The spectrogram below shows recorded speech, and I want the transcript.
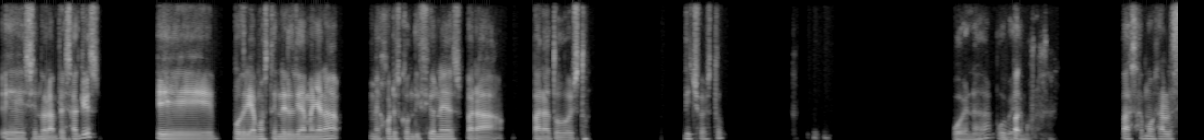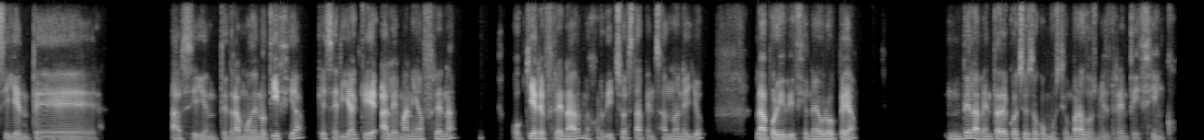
eh, siendo la empresa que es, podríamos tener el día de mañana mejores condiciones para, para todo esto. Dicho esto. Pues nada, pues veremos. pasamos al siguiente al siguiente tramo de noticia, que sería que Alemania frena, o quiere frenar, mejor dicho, está pensando en ello, la prohibición europea de la venta de coches de combustión para 2035.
